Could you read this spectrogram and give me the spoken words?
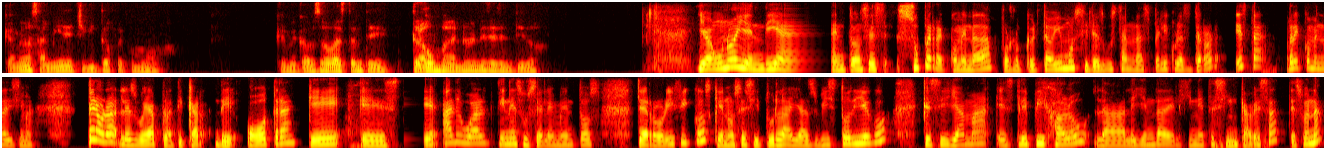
que al menos a mí de chiquito fue como que me causó bastante trauma, ¿no? En ese sentido. Y aún hoy en día, Entonces, súper recomendada por lo que ahorita vimos. Si les gustan las películas de terror, está recomendadísima. Pero ahora les voy a platicar de otra que, al igual, tiene sus elementos terroríficos, que no sé si tú la hayas visto, Diego, que se llama Sleepy Hollow, la leyenda del jinete sin cabeza. ¿Te suena?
